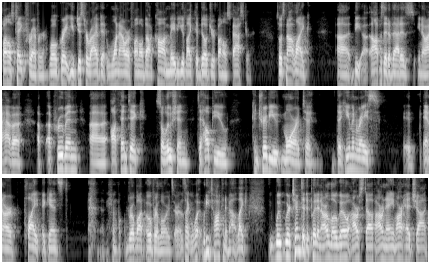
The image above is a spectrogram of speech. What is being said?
funnels take forever. Well, great. You've just arrived at onehourfunnel.com. Maybe you'd like to build your funnels faster. So it's not like uh, the opposite of that is, you know, I have a, a, a proven, uh, authentic solution to help you contribute more to the human race in our plight against robot overlords. Or it's like, what, what are you talking about? Like, we, are tempted to put in our logo, our stuff, our name, our headshot,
